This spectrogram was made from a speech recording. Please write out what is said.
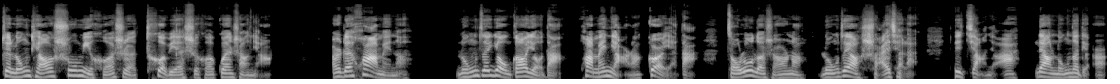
这笼条疏密合适，特别适合观赏鸟。而这画眉呢，笼子又高又大，画眉鸟呢个儿也大，走路的时候呢，笼子要甩起来，这讲究啊亮笼子底儿。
